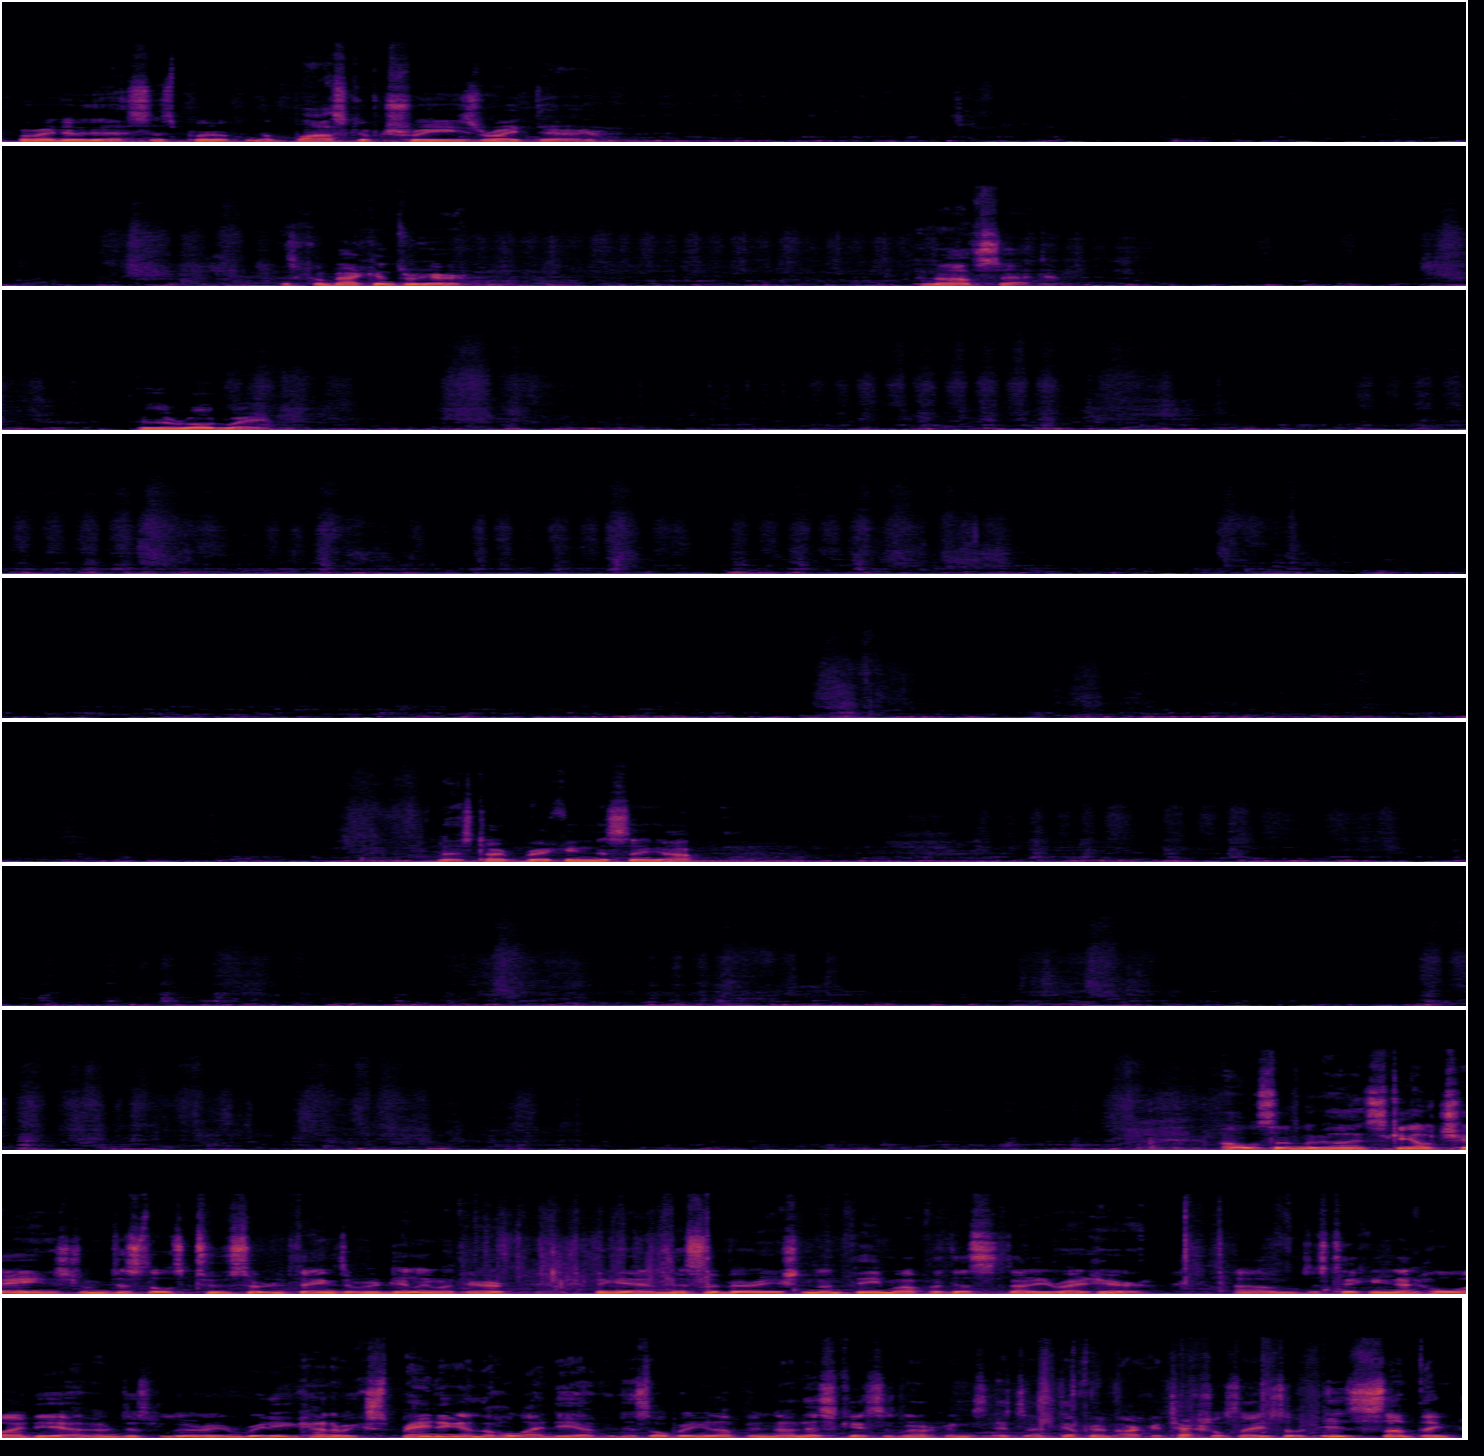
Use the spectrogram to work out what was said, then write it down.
What if I do this? Let's put a, a bosque of trees right there. Let's go back in through here. An offset to the roadway. Let's start breaking this thing up. All of a sudden, look at how that scale changed from just those two certain things that we're dealing with here. Again, this is a variation on theme off of this study right here. Um, just taking that whole idea and just literally really kind of expanding on the whole idea of just opening it up. And in this case, it's, an it's a different architectural study, so it is something,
